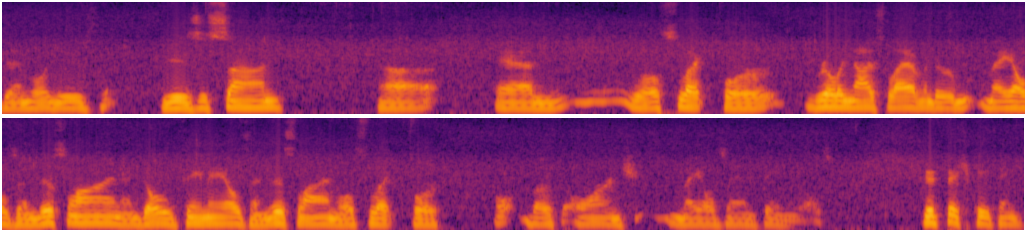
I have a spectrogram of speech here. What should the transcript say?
Then we'll use, use the son. Uh, and we'll select for really nice lavender males in this line and gold females in this line. We'll select for both orange males and females. Good fish keeping.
